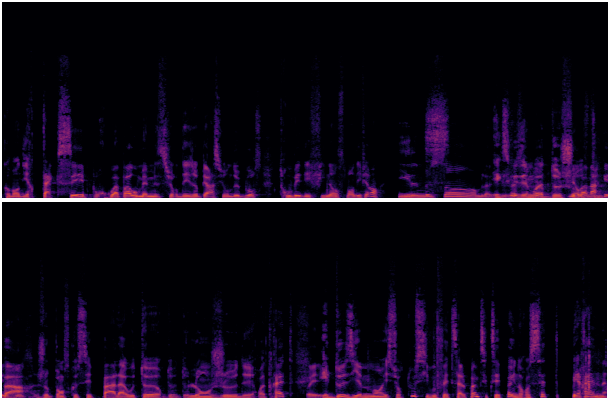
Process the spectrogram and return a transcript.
comment dire, taxer, pourquoi pas, ou même sur des opérations de bourse, trouver des financements différents. Il me semble. Excusez-moi, deux choses. D'une part, je pense que c'est pas à la hauteur de, de l'enjeu des retraites. Et deuxièmement, et surtout, si vous faites ça, le problème, c'est que c'est pas une recette pérenne.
